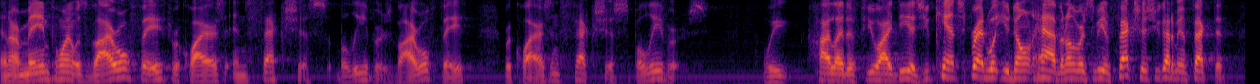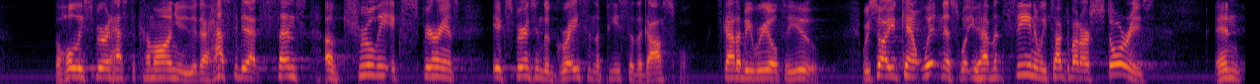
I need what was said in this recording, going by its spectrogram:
And our main point was viral faith requires infectious believers. Viral faith requires infectious believers. We highlighted a few ideas. You can't spread what you don't have. In other words, to be infectious, you've got to be infected. The Holy Spirit has to come on you. There has to be that sense of truly experience, experiencing the grace and the peace of the gospel. It's got to be real to you. We saw you can't witness what you haven't seen, and we talked about our stories. And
